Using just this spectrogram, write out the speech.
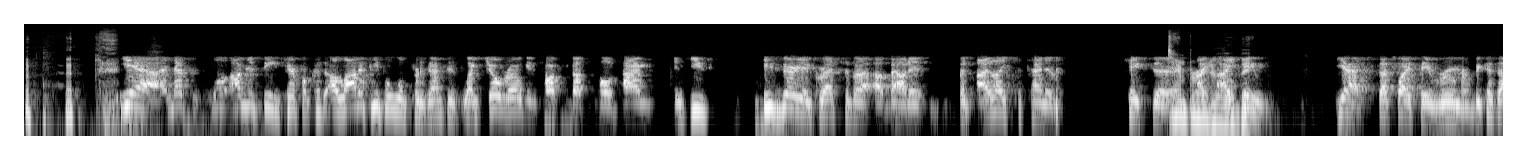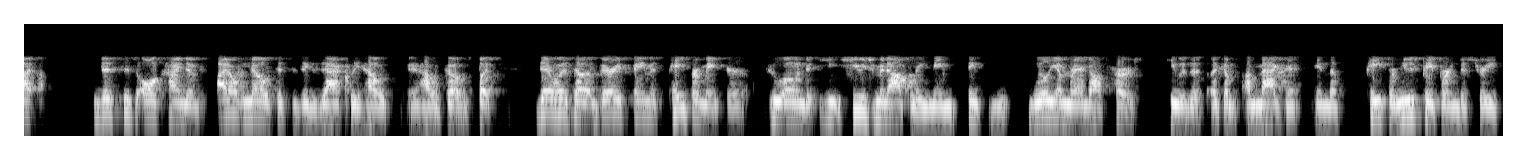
yeah, and that's well. I'm just being careful because a lot of people will present this like Joe Rogan talks about this all the time, and he's he's very aggressive about it. But I like to kind of take the temper it a little I bit. yes, that's why I say rumor because I this is all kind of I don't know if this is exactly how it, how it goes, but there was a very famous paper maker who owned a huge monopoly named, I think, William Randolph Hearst. He was a, like a, a magnate in the paper newspaper industry,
